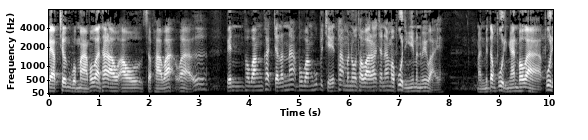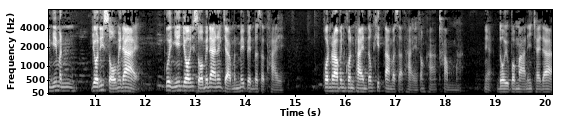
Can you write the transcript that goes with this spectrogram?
แบบเชิงอุปมา เพราะว่าถ้าเราเอาสภาวะว่า เออ เป็นภวังคจรณะภวังคุปเฉทมโนทวารชนะมาพูดอย่างนี้มันไม่ไหว มันไม่ต้องพูดอย่างนั้น เพราะว่าพูดอย่างนี้มันโยนิโสไม่ได้ พูดอย่างนี้โยนิโสไม่ได้เนื่องจากมันไม่เป็นภาษาไทย คนเราเป็นคนไทยต้องคิดตามภาษาไทยต้องหาคำมาเนี่ยโดยอุปมานี้ใช้ได้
